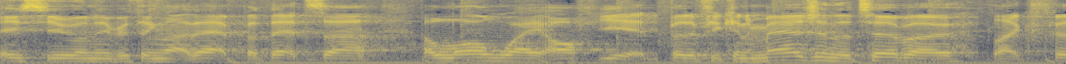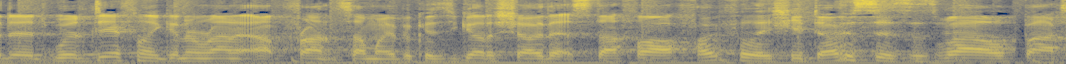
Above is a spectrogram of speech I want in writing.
ECU and everything like that, but that's uh, a long way off yet. But if you can imagine the turbo like fitted, we're definitely gonna run it up front somewhere because you gotta show that stuff off. Hopefully she doses as well, but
